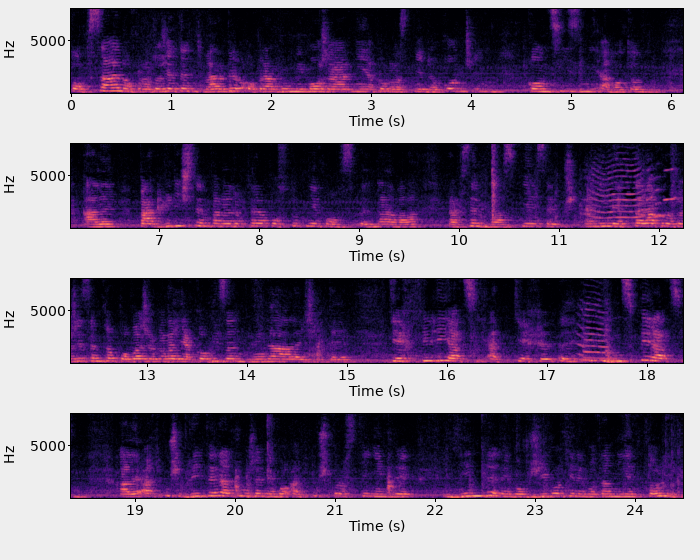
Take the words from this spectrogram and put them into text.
obsáno, protože ten tvar byl opravdu mimořádně jako vlastně dokončený, koncizní a hotový. Ale pak, když jsem pana doktora postupně poznávala, tak jsem vlastně se už ani neptala, protože jsem to považovala jako by za nenáležité. Těch filiací a těch eh, inspirací ale ať už v literatuře, nebo ať už prostě někde jinde, nebo v životě, nebo tam je tolik,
